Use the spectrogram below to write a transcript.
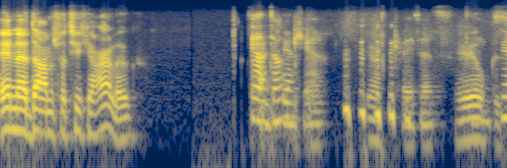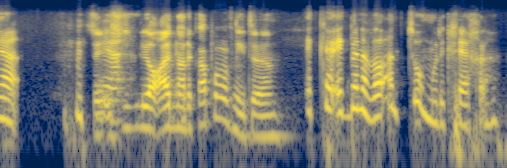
En eh, dames, wat zit je haar leuk? Ja, Dank je. Ja. Ik weet het. Heel goed. Ja, Zijn Ja. jullie al uit naar de kapper of niet? eh? ik, ik ben er wel aan toe, moet ik zeggen.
